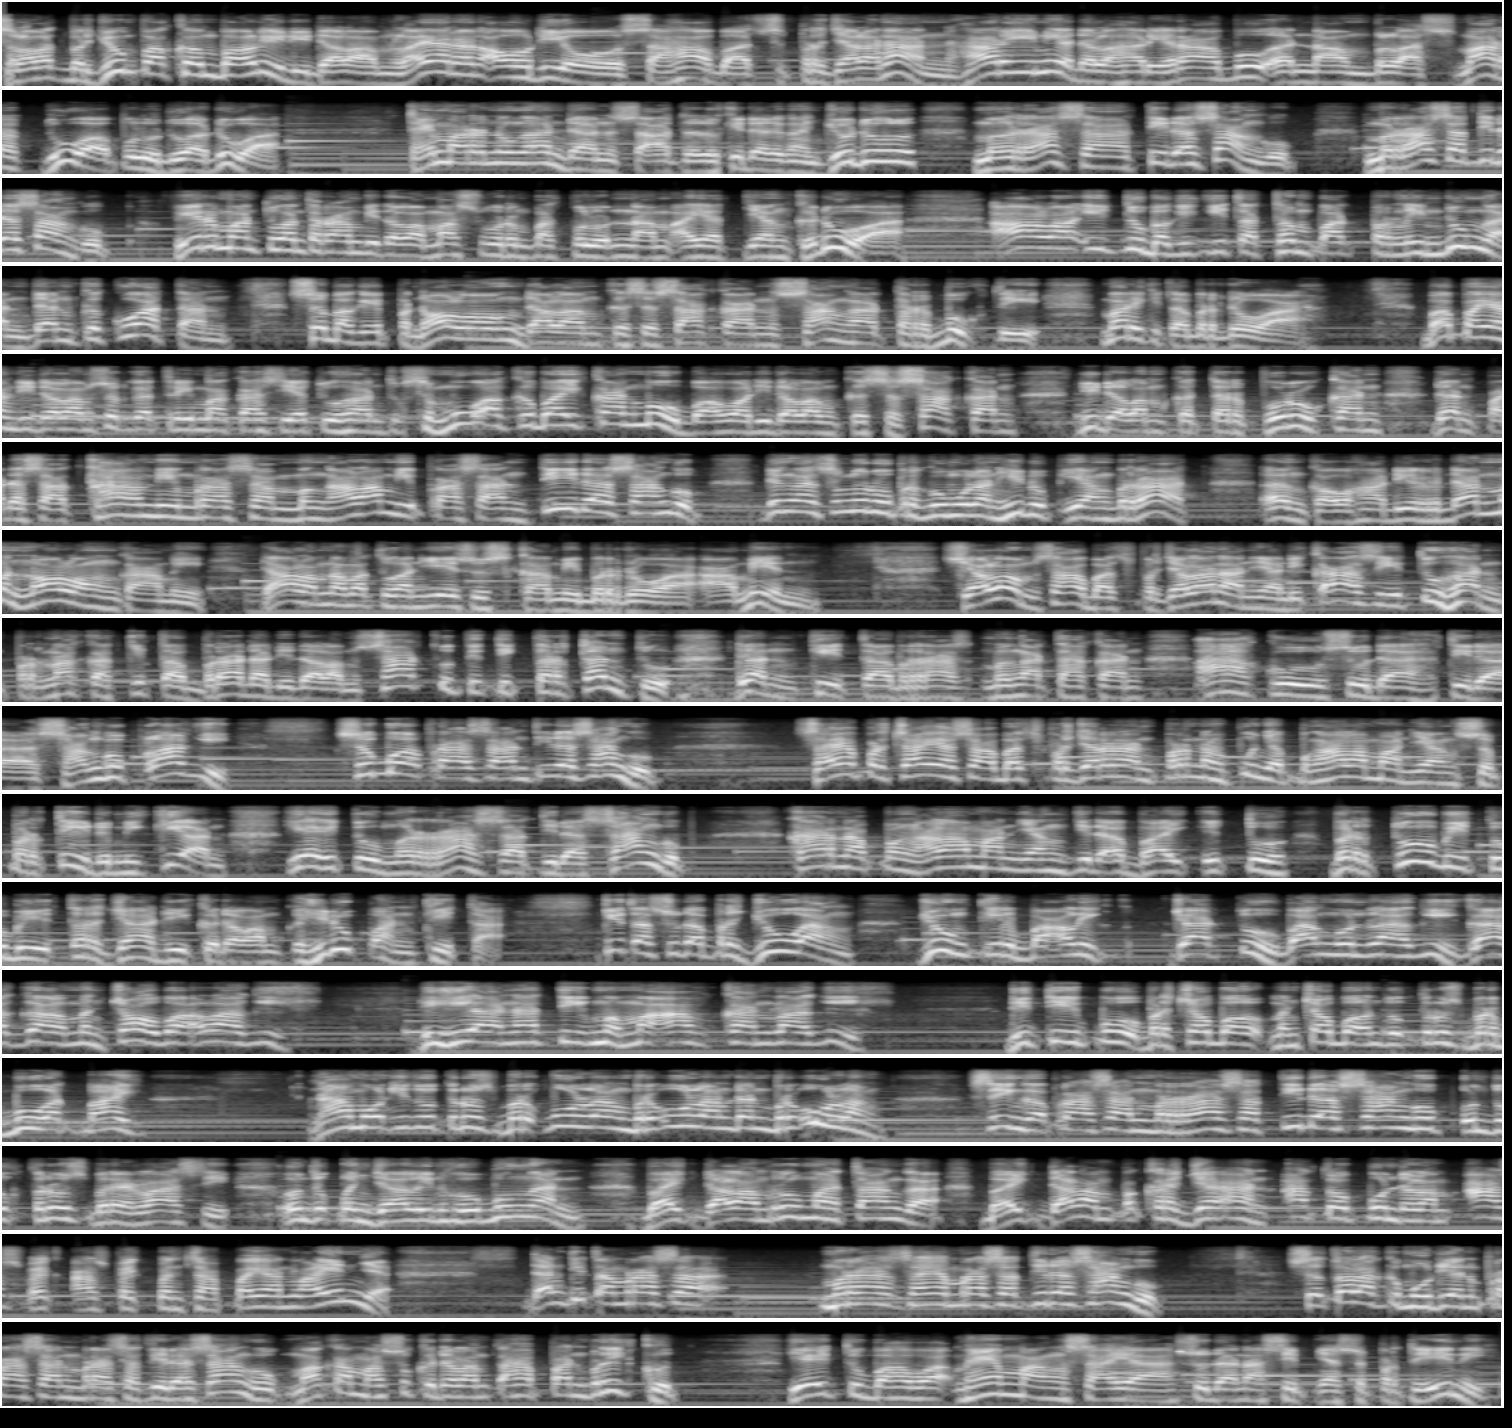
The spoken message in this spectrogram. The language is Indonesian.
Selamat berjumpa kembali di dalam layanan audio Sahabat Seperjalanan. Hari ini adalah hari Rabu 16 Maret 2022. Tema renungan dan saat teduh kita dengan judul Merasa Tidak Sanggup. Merasa tidak sanggup. Firman Tuhan terambil dalam Mazmur 46 ayat yang kedua. Allah itu bagi kita tempat perlindungan dan kekuatan sebagai penolong dalam kesesakan sangat terbukti. Mari kita berdoa. Bapa yang di dalam surga terima kasih ya Tuhan untuk semua kebaikan-Mu bahwa di dalam kesesakan, di dalam keterpurukan dan pada saat kami merasa mengalami perasaan tidak sanggup dengan seluruh pergumulan hidup yang berat, Engkau hadir dan menolong kami. Dalam nama Tuhan Yesus kami berdoa. Amin. Shalom sahabat perjalanan yang dikasih Tuhan Pernahkah kita berada di dalam satu titik tertentu Dan kita beras mengatakan Aku sudah tidak sanggup lagi. Sebuah perasaan tidak sanggup saya percaya sahabat perjalanan pernah punya pengalaman yang seperti demikian, yaitu merasa tidak sanggup karena pengalaman yang tidak baik itu bertubi-tubi terjadi ke dalam kehidupan kita. Kita sudah berjuang, jungkir balik, jatuh, bangun lagi, gagal, mencoba lagi, dihianati, memaafkan lagi, ditipu, bercoba, mencoba untuk terus berbuat baik. Namun itu terus berulang, berulang, dan berulang sehingga perasaan merasa tidak sanggup untuk terus berelasi, untuk menjalin hubungan, baik dalam rumah tangga, baik dalam pekerjaan, ataupun dalam aspek-aspek pencapaian lainnya dan kita merasa merasa saya merasa tidak sanggup. Setelah kemudian perasaan merasa tidak sanggup, maka masuk ke dalam tahapan berikut, yaitu bahwa memang saya sudah nasibnya seperti ini.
